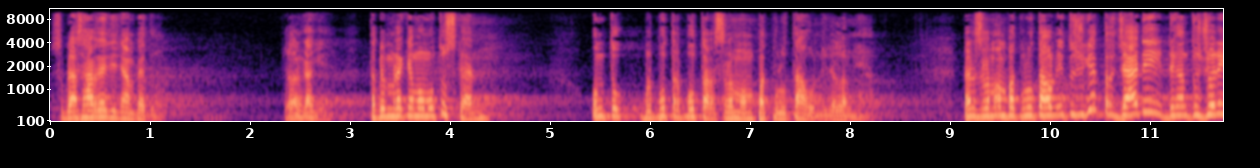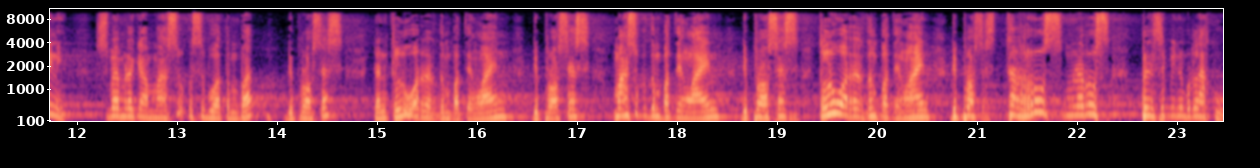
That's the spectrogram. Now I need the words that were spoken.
11 hari aja nyampe tuh. Jalan kaki. Tapi mereka memutuskan untuk berputar-putar selama 40 tahun di dalamnya. Dan selama 40 tahun itu juga terjadi dengan tujuan ini. Supaya mereka masuk ke sebuah tempat, diproses, dan keluar dari tempat yang lain, diproses, masuk ke tempat yang lain, diproses, keluar dari tempat yang lain, diproses. Terus menerus prinsip ini berlaku.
